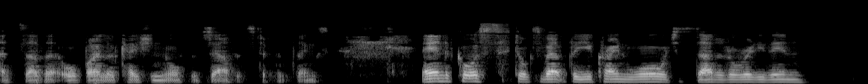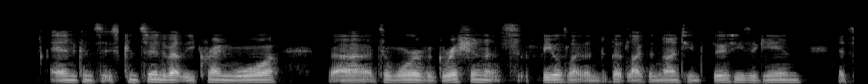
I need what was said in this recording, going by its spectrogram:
it's other or by location, north and south. It's different things. And of course, talks about the Ukraine war, which started already then, and is concerned about the Ukraine war uh, it's a war of aggression. It's, it feels like a bit like the 1930s again. It's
